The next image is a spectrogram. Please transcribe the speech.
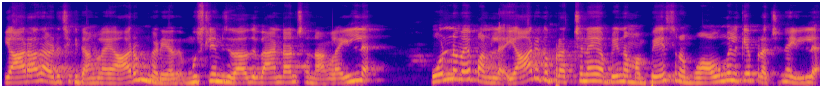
யாராவது அடிச்சுக்கிட்டாங்களா? யாரும் கிடையாது. முஸ்லிம்ஸ் ஏதாவது வேண்டான்னு சொன்னாங்களா? இல்ல. ஒண்ணுமே பண்ணல. யாருக்கு பிரச்சனை அப்படின்னு நம்ம பேசுறோமோ அவங்களுக்கே பிரச்சனை இல்லை.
